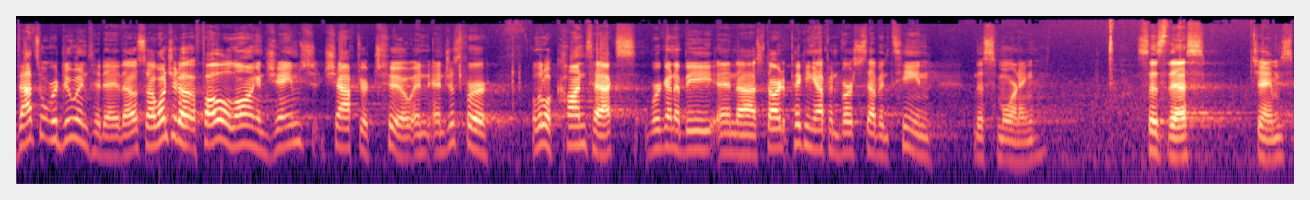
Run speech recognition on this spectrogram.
that's what we're doing today, though. So I want you to follow along in James chapter 2. And, and just for a little context, we're going to be and uh, start picking up in verse 17 this morning. It says this, James.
